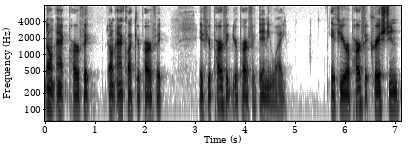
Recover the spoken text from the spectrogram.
don't act perfect. Don't act like you're perfect. If you're perfect, you're perfect anyway. If you're a perfect Christian,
